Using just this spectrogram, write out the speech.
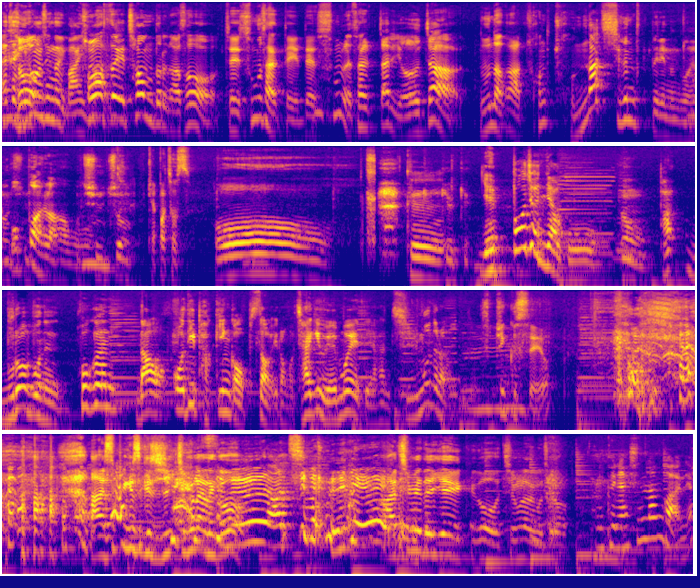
약간 저 이런 생각이 많이. 들어. 초등학생에 처음 들어가서 제 스무 살 때인데 스물네 살짜리 여자 누나가 저한테 존나 지근덕거리는 거예요. 어, 뽀뽀하려고 하고. 어, 진짜. 개빡쳤어. 오. 그 오케이, 오케이. 예뻐졌냐고 어. 바- 물어보는 혹은 나 어디 바뀐 거 없어 이런 거 자기 외모에 대한 질문을 하는 거죠 스핑크스예요? 아 스피커스 그 지- 질문하는 거. 그 아침에 되게 아침에 되게 그거 질문하는 것처럼. 그냥 신난 거 아니야?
